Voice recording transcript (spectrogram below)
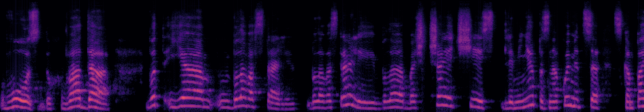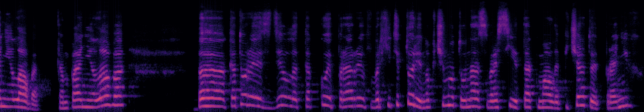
воздух, вода, вот я была в Австралии. Была в Австралии, и была большая честь для меня познакомиться с компанией «Лава». Компания «Лава», которая сделала такой прорыв в архитектуре, но почему-то у нас в России так мало печатают про них.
